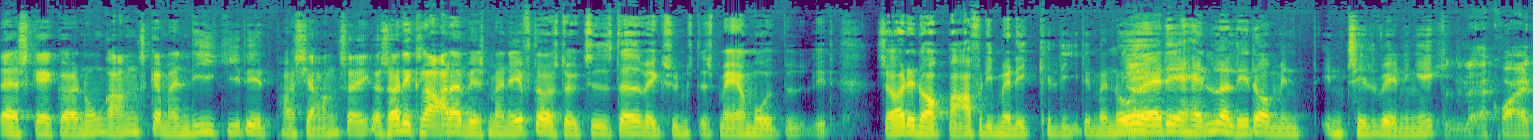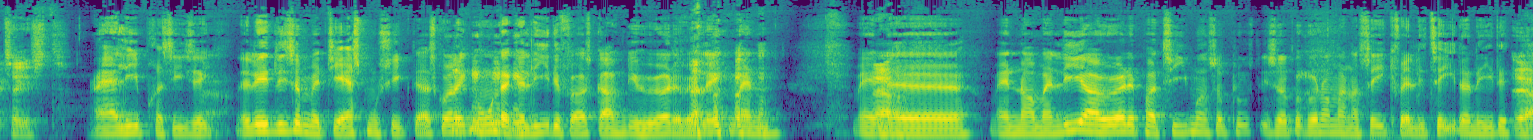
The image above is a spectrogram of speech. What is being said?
der skal gøre. Nogle gange skal man lige give det et par chancer, ikke? Og så er det klart, at hvis man efter et stykke tid stadigvæk synes, det smager modbydeligt, så er det nok bare, fordi man ikke kan lide det. Men noget Ja. ja. af det handler lidt om en, en tilvænning, ikke? Så det der acquired taste. Ja, lige præcis, ikke? Det er lidt ligesom med jazzmusik. Der er sgu ikke nogen, der kan lide det første gang, de hører det, vel, ikke? Men, men, Ja. ja. øh, men når man lige har hørt det et par timer, så pludselig så begynder man at se kvaliteterne i det. Ja.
